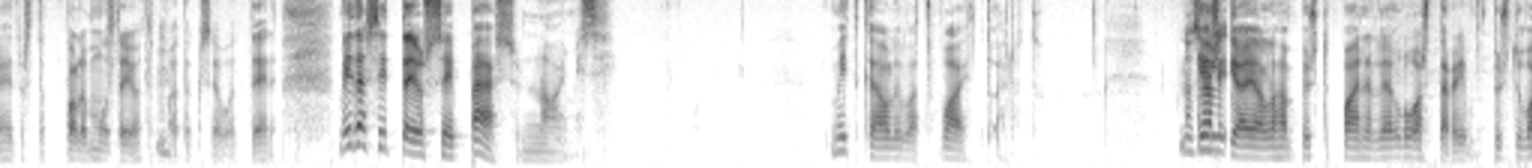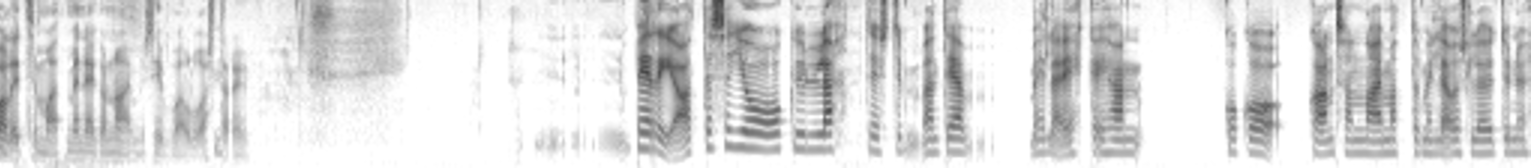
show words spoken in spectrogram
Ei tuosta paljon muuta johtopäätöksiä voi tehdä. Mitä sitten, jos ei päässyt naimisiin? Mitkä olivat vaihtoehdot? No Keskiajallahan oli... pystyi painelemaan luostariin, pystyi valitsemaan, että meneekö naimisiin vai luostariin. Periaatteessa joo, kyllä. Tietysti mä en tiedä, meillä ehkä ihan koko kansan naimattomille olisi löytynyt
